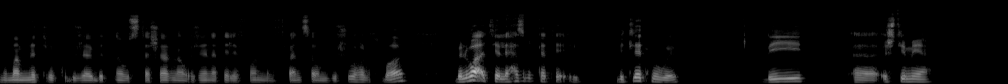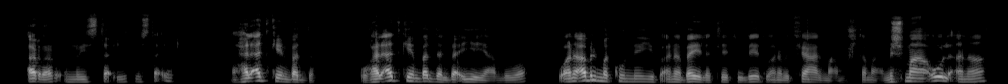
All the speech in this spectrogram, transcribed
إنه ما بنتركه بجيبتنا واستشرنا واجانا تليفون من فرنسا ومدري شو هالأخبار. بالوقت يلي حزب الكتائب بثلاث نواب باجتماع قرر إنه يستقيل واستقال هالقد كان بدها وهالقد كان بدها البقية يعملوها. وأنا قبل ما أكون نايب أنا بي لثلاث أولاد وأنا بتفاعل مع مجتمعي مش معقول أنا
